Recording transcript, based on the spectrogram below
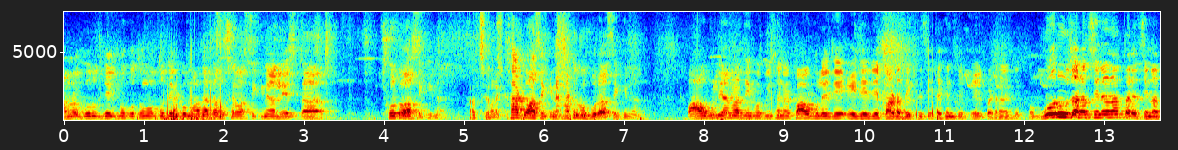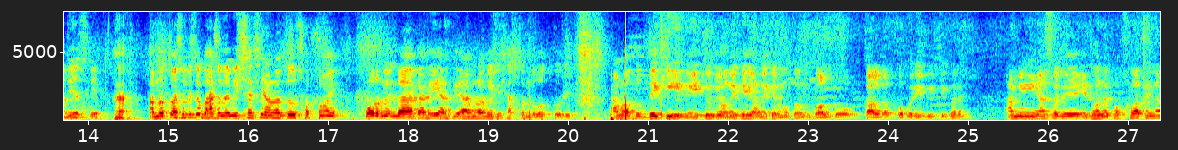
আমরা গরু দেখব প্রথমত দেখব মাদাটা ওষার আছে কিনা লেজটা ছোট আছে কিনা আচ্ছা মানে খাটো আছে কিনা হাঁটুর উপরে আছে কিনা। পাওগুলি আমরা দেখব পিছনের পাওগুলি যে এই যে যে পাটা দেখতেছি এটা কিন্তু এল প্যাটার্নের দেখব। গরু যারা চেনে না তারা চেনা দিয়েছে হ্যাঁ। আমরা তো আসলে সব ভাষণে বিশ্বাসী আমরা তো সবসময় পরনিন্দাকারী আর কি আমরা বেশি স্বাচ্ছন্দ্য বোধ করি। আমরা তো দেখি যে ইউটিউবে অনেকেই অনেকের মতন গল্প কাল গল্প করি বিক্রি করে। আমি আসলে এ ধরনের পক্ষপাতী না।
